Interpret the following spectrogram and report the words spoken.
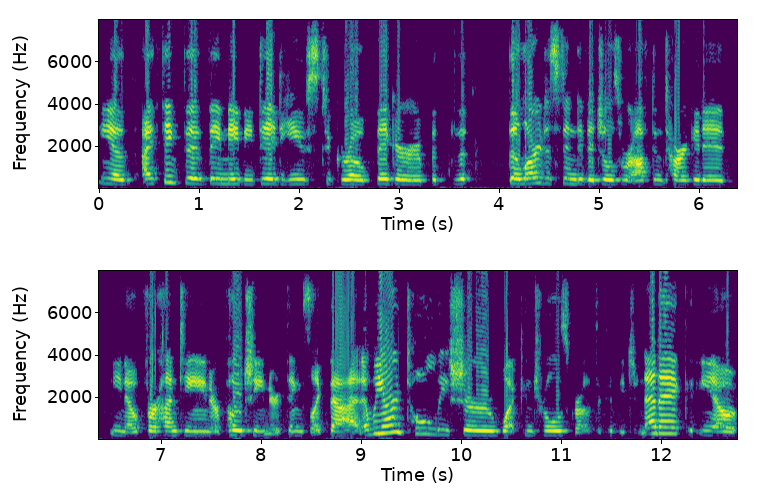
you know, I think that they maybe did used to grow bigger, but the, the largest individuals were often targeted, you know, for hunting or poaching or things like that. And we aren't totally sure what controls growth. It could be genetic, you know,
